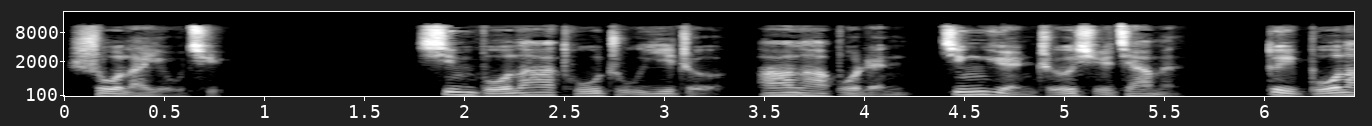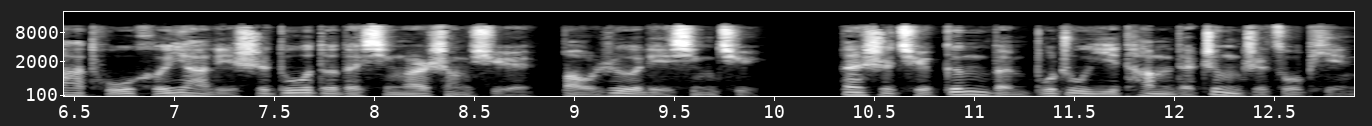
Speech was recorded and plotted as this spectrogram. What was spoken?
说来有趣。新柏拉图主义者、阿拉伯人、经院哲学家们对柏拉图和亚里士多德的形而上学抱热烈兴趣，但是却根本不注意他们的政治作品，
